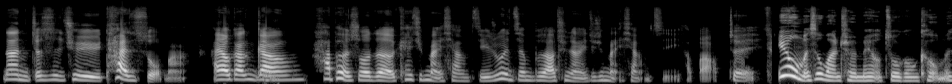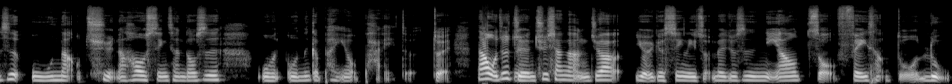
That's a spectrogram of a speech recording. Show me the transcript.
那你就是去探索嘛。还有刚刚 Harper 说的，可以去买相机。如果你真不知道去哪里，就去买相机，好不好？对，因为我们是完全没有做功课，我们是无脑去，然后行程都是我我那个朋友排的。对，然后我就觉得你去香港，你就要有一个心理准备，就是你要走非常多路。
